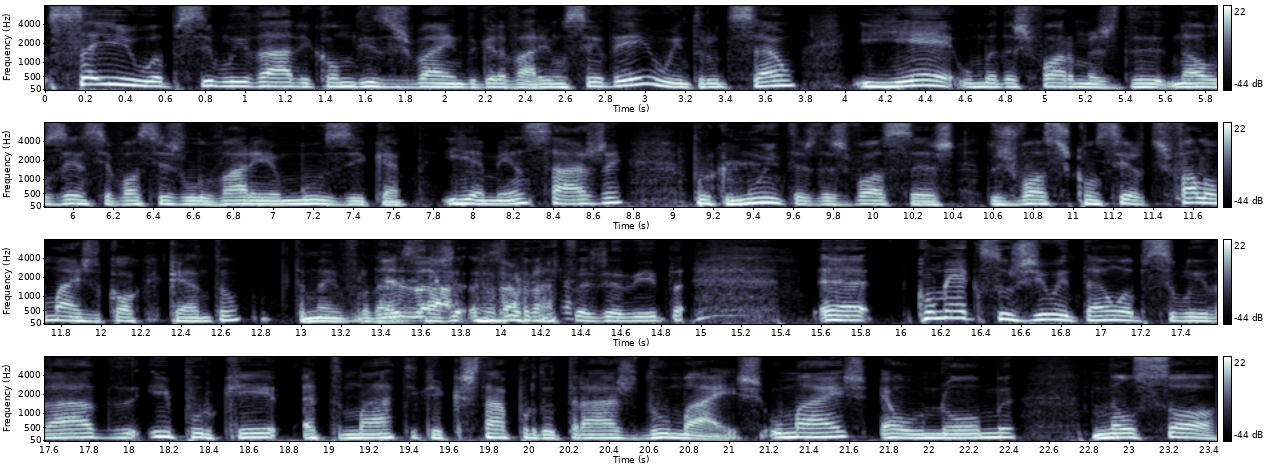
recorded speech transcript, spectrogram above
Saiu a possibilidade, e como dizes bem, de gravarem um CD, o Introdução, e é uma das formas de, na ausência, vocês levarem a música e a mensagem, porque muitas das vossas, dos vossos concertos falam mais do que o que cantam, também verdade, Exato, seja, verdade seja dita. Uh, como é que surgiu então a possibilidade e porquê a temática que está por detrás do Mais? O Mais é o nome não só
